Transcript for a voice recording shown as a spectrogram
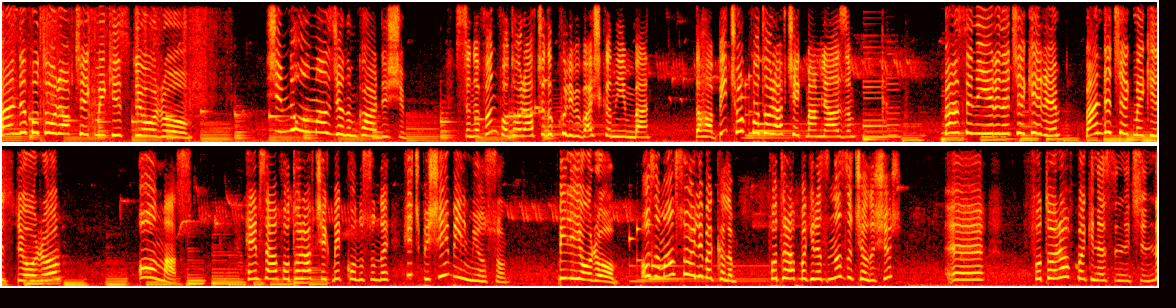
Ben de fotoğraf çekmek istiyorum. Şimdi olmaz canım kardeşim. Sınıfın fotoğrafçılık kulübü başkanıyım ben. Daha birçok fotoğraf çekmem lazım. Ben senin yerine çekerim. Ben de çekmek istiyorum. Olmaz. Hem sen fotoğraf çekmek konusunda hiçbir şey bilmiyorsun. Biliyorum. O zaman söyle bakalım. Fotoğraf makinesi nasıl çalışır? Ee, fotoğraf makinesinin içinde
